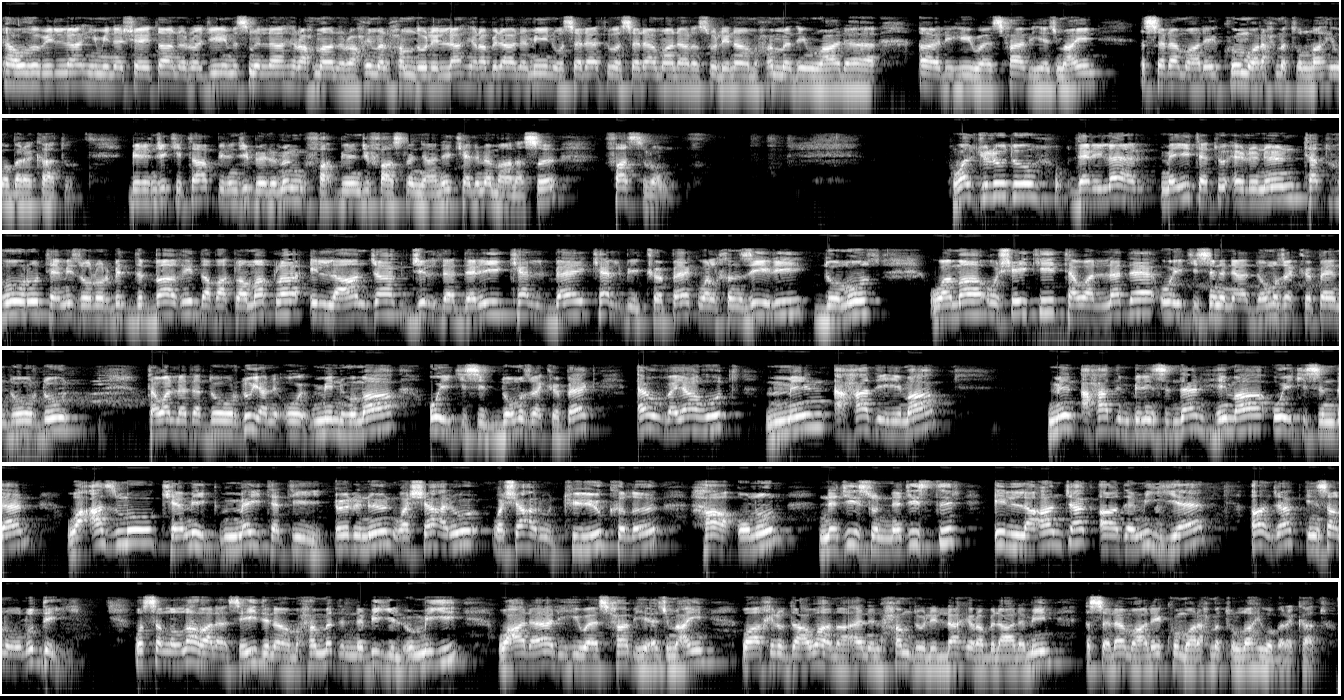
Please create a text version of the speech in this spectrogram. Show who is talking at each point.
Speaker 1: Euzu billahi mineşşeytanirracim. Bismillahirrahmanirrahim. Elhamdülillahi rabbil alamin ve salatu vesselam ala resulina Muhammedin ve ala alihi ve ashabihi ecmaîn. Esselamu aleyküm ve rahmetullahi ve berekatuh. Birinci kitap, birinci bölümün birinci faslın yani kelime manası faslun. Vel culudu deriler meyitetu ölünün tethuru temiz olur. Bir dibbagi dabaklamakla illa ancak cilde deri kelbe kelbi köpek vel hınziri domuz ve ma o şey ki tevellede o ikisinin yani domuz ve köpeğin doğurduğu tevellede doğurdu yani o minhuma o ikisi domuz ve köpek ev veyahut min ahadihima min ahadin birincisinden hima o ikisinden ve azmu kemik meyteti ölünün ve şa'ru ve şa'ru tüyü kılı ha onun necisun necistir illa ancak ademiye ancak insanoğlu değil. Ve sallallahu ala seyyidina Muhammedin nebiyyil ummiyi ve ala alihi ve ashabihi ecma'in ve ahiru da'vana enelhamdülillahi rabbil alemin. Esselamu aleyküm ve rahmetullahi ve berekatuhu.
